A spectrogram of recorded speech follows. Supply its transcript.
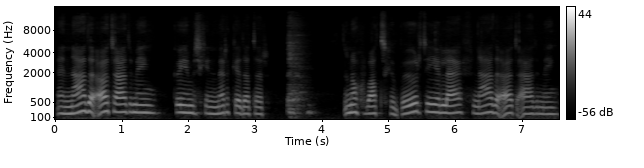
En na de uitademing kun je misschien merken dat er nog wat gebeurt in je lijf. Na de uitademing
